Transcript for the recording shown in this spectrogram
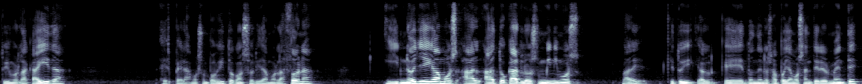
tuvimos la caída, esperamos un poquito, consolidamos la zona, y no llegamos a, tocar los mínimos, ¿vale? Que, que donde nos apoyamos anteriormente,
